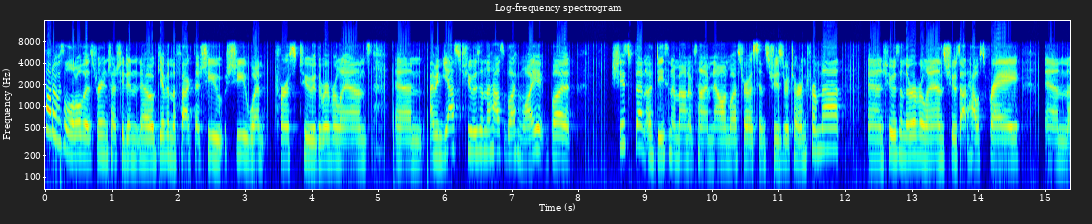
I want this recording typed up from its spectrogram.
Thought it was a little bit strange that she didn't know, given the fact that she she went first to the Riverlands, and I mean, yes, she was in the House of Black and White, but she's spent a decent amount of time now in Westeros since she's returned from that, and she was in the Riverlands. She was at House Frey, and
